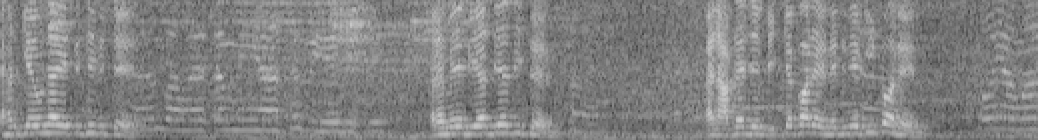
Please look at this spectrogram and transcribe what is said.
এখন কেউ নাই এই পৃথিবীতে। বাবা একটা মেয়ে আছে বিয়ে দিছে। একটা মেয়ে বিয়া দিয়ে দিছেন? হ্যাঁ। আর আপনি যে ভিক্ষা করেন এটা নিয়ে কি করেন? ওই আমার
